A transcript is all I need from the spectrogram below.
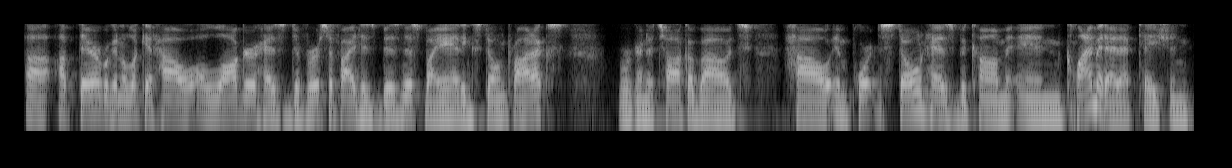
uh, up there. We're going to look at how a logger has diversified his business by adding stone products. We're going to talk about how important stone has become in climate adaptation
